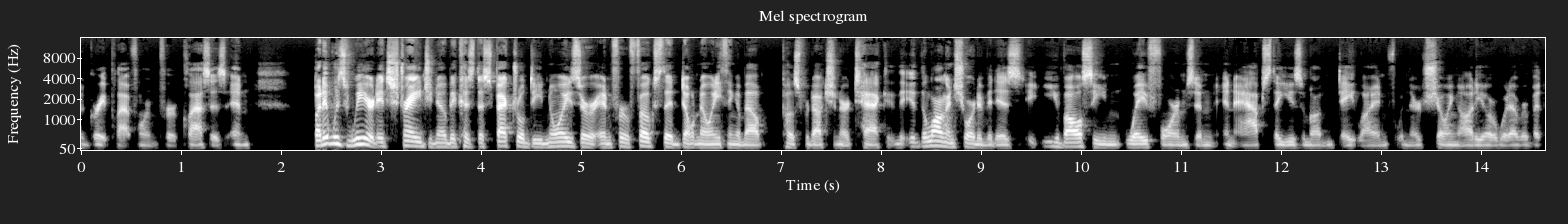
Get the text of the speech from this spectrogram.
a great platform for classes. And but it was weird. It's strange, you know, because the spectral denoiser, and for folks that don't know anything about post production or tech, the, the, long and short of it is you've all seen waveforms and, and apps. They use them on Dateline when they're showing audio or whatever. But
